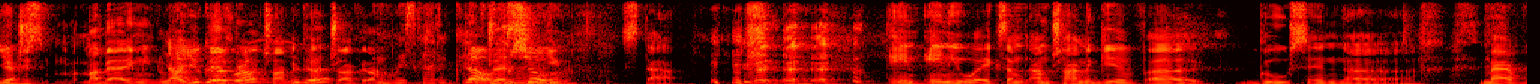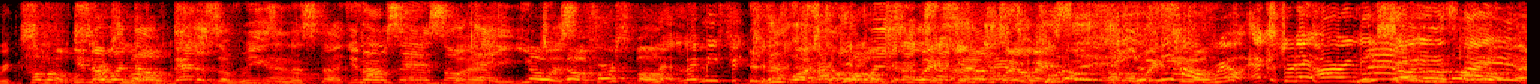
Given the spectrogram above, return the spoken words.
you Yeah. just my bad. I didn't mean No, you good, definitely bro. not trying You to cut good. you off, 'cause I'm Always gotta cut. No, for sure. you. Stop. In anyway, because I'm I'm trying to give uh, Goose and uh, Mavericks. Hold on, You know what? Slow. though? that is a reason to stunt. You know what I'm saying? So But- hey, you no, just no. First of all, Let, let me. Fi- if you watch the Can I hold on, get- wait, get Sam, my wait, wait, hold on, you wait, see how real extra they are in these No, no, shades? no, Like, no.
